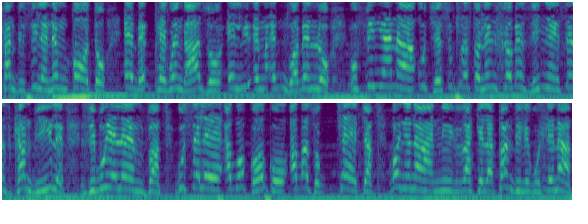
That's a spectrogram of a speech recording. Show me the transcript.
khambisile neempoto ebekuphekwe ngazo emngcwabeni lo ufinyana uJesu Kristo nenhlobo ezinye sezikhambile zibuyele emva kusele abogogo abazoku ukuthetha bonyana niragela phambili kuhle na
